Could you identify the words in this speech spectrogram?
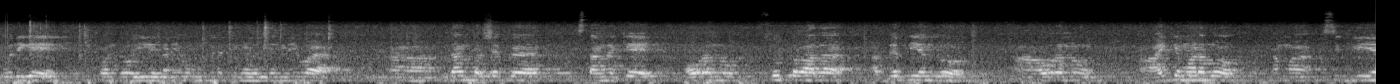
ಇವರಿಗೆ ಒಂದು ಈ ನಡೆಯುವ ಮುಂದಿನ ತಿಂಗಳಲ್ಲಿ ನಡೆಯುವ ವಿಧಾನ ಪರಿಷತ್ ಸ್ಥಾನಕ್ಕೆ ಅವರನ್ನು ಸೂಕ್ತವಾದ ಅಭ್ಯರ್ಥಿ ಎಂದು ಅವರನ್ನು ಆಯ್ಕೆ ಮಾಡಲು ನಮ್ಮ ಸಿದ್ಧಿಯ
